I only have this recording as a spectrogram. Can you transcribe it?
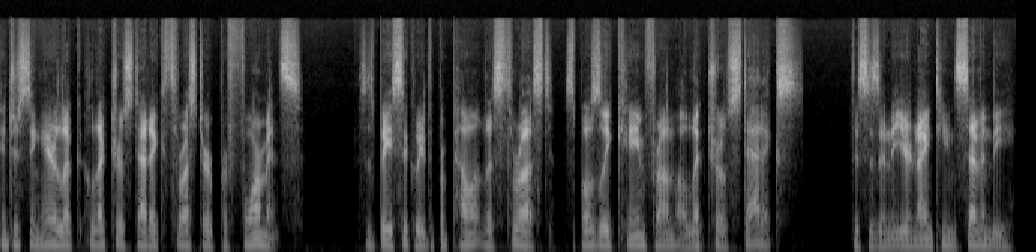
Interesting here, look, electrostatic thruster performance. This is basically the propellantless thrust, supposedly came from electrostatics. This is in the year 1970.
